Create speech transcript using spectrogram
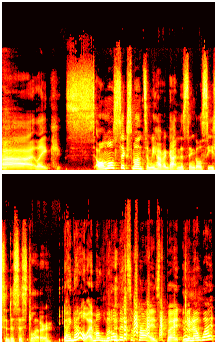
Uh, like s- almost six months, and we haven't gotten a single cease and desist letter. I know. I'm a little bit surprised, but you know what?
